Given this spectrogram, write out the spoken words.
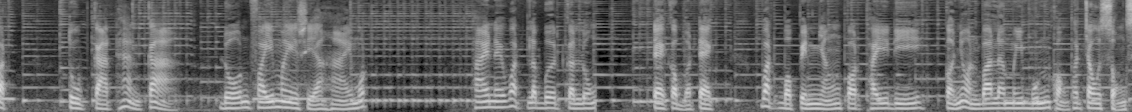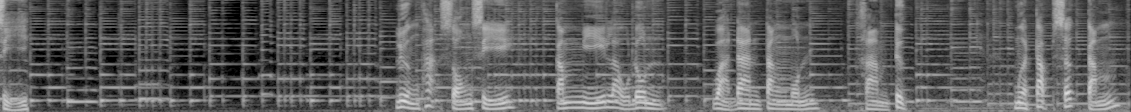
วัด ตูบกาดห้านก้า โดนไฟไหม้เสียหายหมด ภายในวัดระเบิดกันลง แต่ก็บ่แตก วัดบ่เป็นหยังปลอดภัยดีก็ย้อนบารมีบุญของพระเจ้าสองสี เรื่องพระสองสีกำมีเหล่าดนว่าดานตังหมนขามตึก เมื่อตับเซิกตำ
